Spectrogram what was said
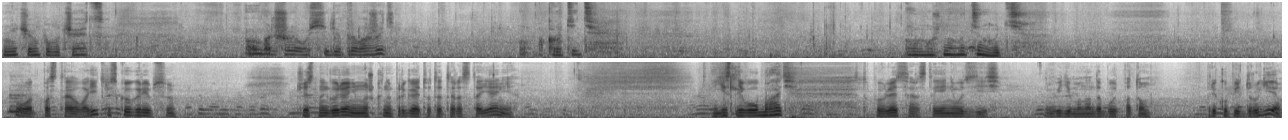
ничего получается. Большое усилие приложить, покрутить. И можно натянуть. Вот, поставил водительскую грипсу. Честно говоря, немножко напрягает вот это расстояние. Если его убрать, то появляется расстояние вот здесь. Видимо, надо будет потом прикупить другие.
